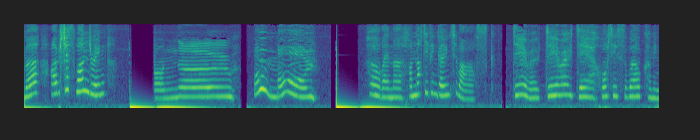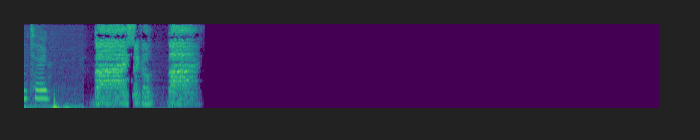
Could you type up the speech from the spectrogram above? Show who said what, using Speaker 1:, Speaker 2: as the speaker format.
Speaker 1: Emma. I was just wondering.
Speaker 2: Oh no.
Speaker 3: Oh my.
Speaker 1: Oh, Emma, I'm not even going to ask. Dear, oh dear, oh dear, what is the world coming to?
Speaker 4: Bicycle.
